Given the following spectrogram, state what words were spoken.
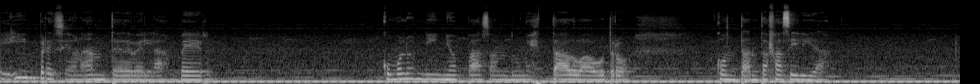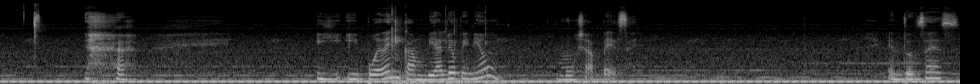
es impresionante de verdad ver cómo los niños pasan de un estado a otro con tanta facilidad. y, pueden cambiar de opinión muchas veces. Entonces,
